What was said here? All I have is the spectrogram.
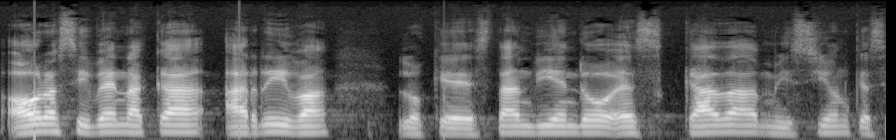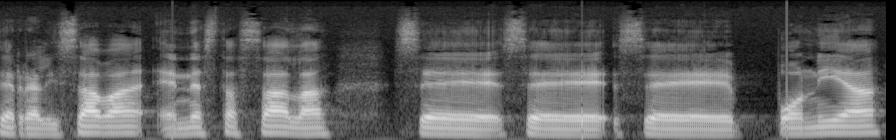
Ahora, si ven acá arriba, lo que están viendo es cada misión que se realizaba en esta sala se, se, se ponía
